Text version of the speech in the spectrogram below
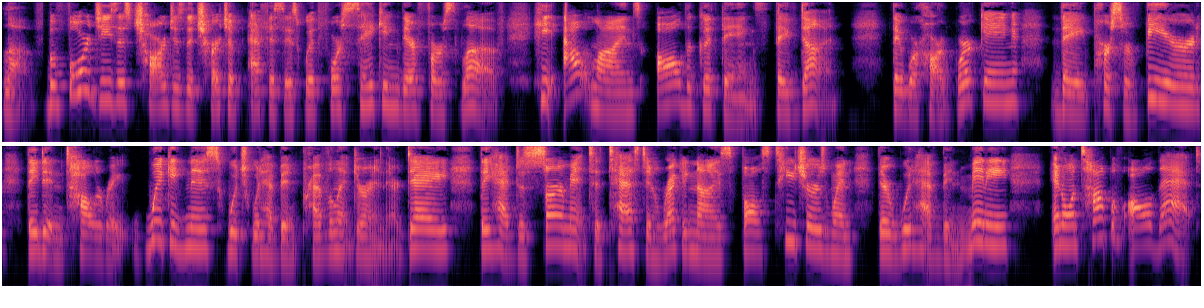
love. Before Jesus charges the church of Ephesus with forsaking their first love, he outlines all the good things they've done. They were hardworking. They persevered. They didn't tolerate wickedness, which would have been prevalent during their day. They had discernment to test and recognize false teachers when there would have been many. And on top of all that,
